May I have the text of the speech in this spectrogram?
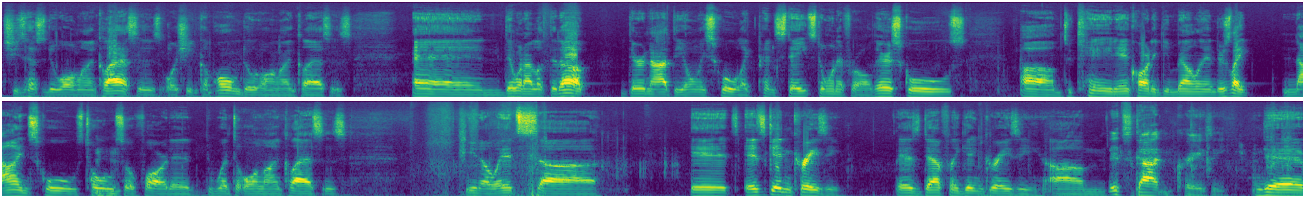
She has to do online classes, or she can come home do online classes. And then when I looked it up, they're not the only school. Like Penn State's doing it for all their schools. Um, Duquesne and Carnegie Mellon. There's like nine schools total so far that went to online classes. You know, it's uh, it's it's getting crazy. It's definitely getting crazy. Um, it's gotten crazy. yeah,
